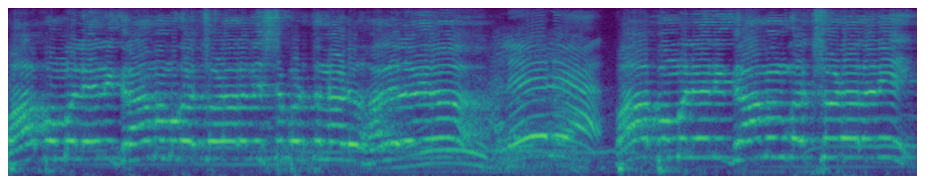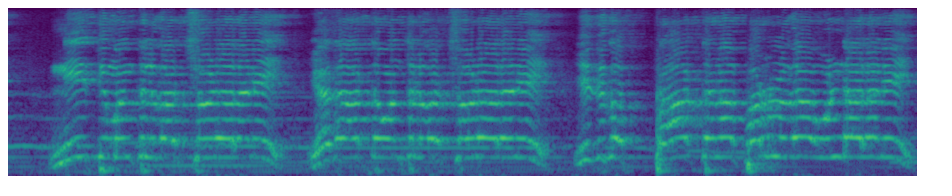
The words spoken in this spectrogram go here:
పాపము లేని గ్రామముగా చూడాలని ఇష్టపడుతున్నాడు. హల్లెలూయా. పాపము లేని గ్రామముగా చూడాలని నీతిమంతులుగా చూడాలని యథార్థవంతులుగా చూడాలని ఇదిగో ప్రార్థన పరులుగా ఉండాలని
